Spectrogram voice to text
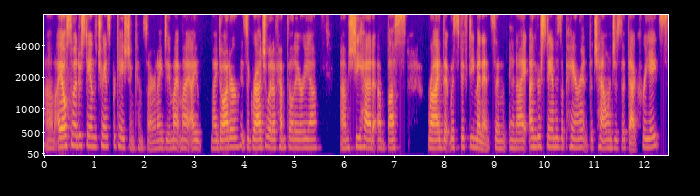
Um, I also understand the transportation concern. I do. My my I, my daughter is a graduate of Hempfield area. Um, she had a bus ride that was 50 minutes and and i understand as a parent the challenges that that creates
